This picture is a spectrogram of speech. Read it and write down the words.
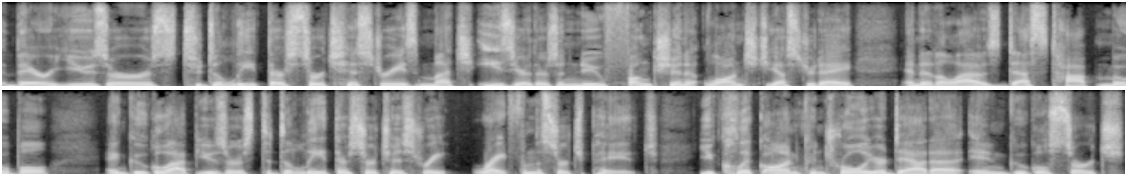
their users to delete their search histories much easier. There's a new function it launched yesterday and it allows desktop, mobile, and Google app users to delete their search history right from the search page. You click on control your data in Google search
